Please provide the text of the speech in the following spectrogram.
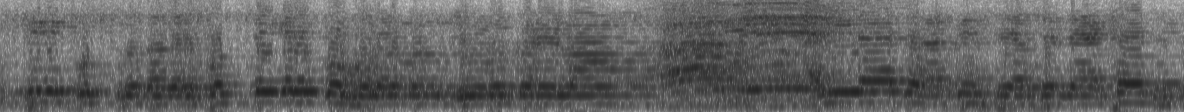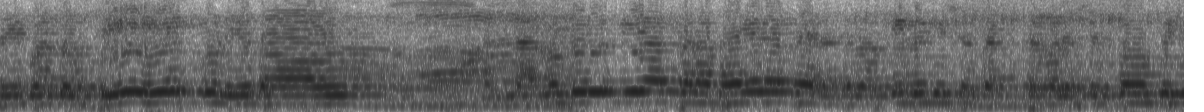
স্ত্রী পুত্র তাদের প্রত্যেকের কবরে মঞ্জুর করে নাও। আল্লাহ যারা বেঁচে আছেন একা ধুতে ভালো সে করে দাও। আল্লাহ নবীর মিয়া তারা ভাইয়েরা ভাইয়েরা যারা মিলেমিশে থাকতে পারে সে তৌফিক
